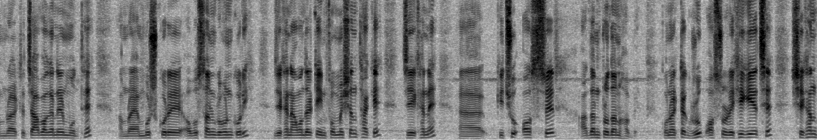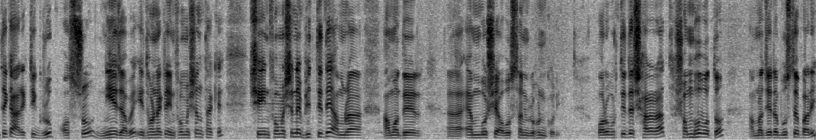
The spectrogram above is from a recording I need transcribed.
আমরা একটা চা বাগানের মধ্যে আমরা অ্যাম্বুশ করে অবস্থান গ্রহণ করি, যেখানে আমাদের একটা ইনফরমেশন থাকে যে এখানে কিছু অস্ত্রের আদান প্রদান হবে। কোনো একটা গ্রুপ অস্ত্র রেখে গিয়েছে, সেখান থেকে আরেকটি গ্রুপ অস্ত্র নিয়ে যাবে। এই ধরনের একটা ইনফরমেশন থাকে। সেই ইনফরমেশনের ভিত্তিতে আমরা আমাদের অ্যাম্বুশে অবস্থান গ্রহণ করি। পরবর্তীতে সারা রাত সম্ভবত, আমরা যেটা বুঝতে পারি,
